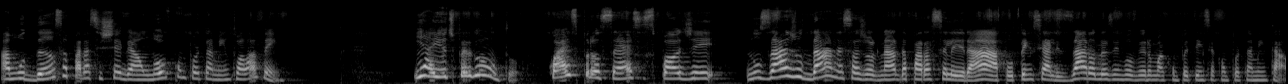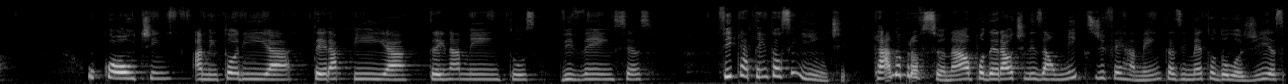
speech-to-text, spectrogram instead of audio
a mudança para se chegar a um novo comportamento ela vem. E aí eu te pergunto, Quais processos podem nos ajudar nessa jornada para acelerar, potencializar ou desenvolver uma competência comportamental? O coaching, a mentoria, terapia, treinamentos, vivências. Fique atento ao seguinte: cada profissional poderá utilizar um mix de ferramentas e metodologias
